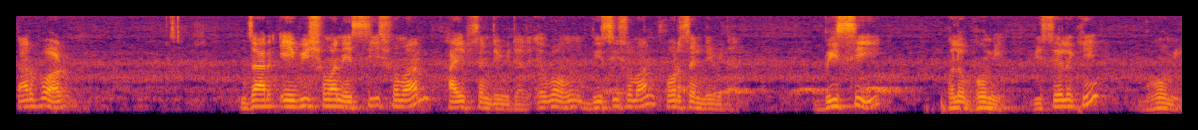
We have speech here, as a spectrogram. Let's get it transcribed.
তারপর যার এবি সমান এসি সমান ফাইভ সেন্টিমিটার এবং বিসি সমান ফোর সেন্টিমিটার। বিসি হলো ভূমি। বিসি হলো কি? ভূমি।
